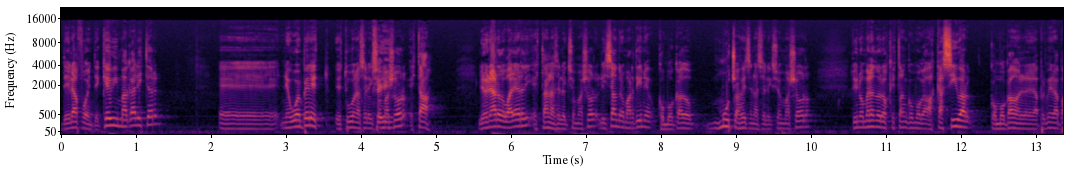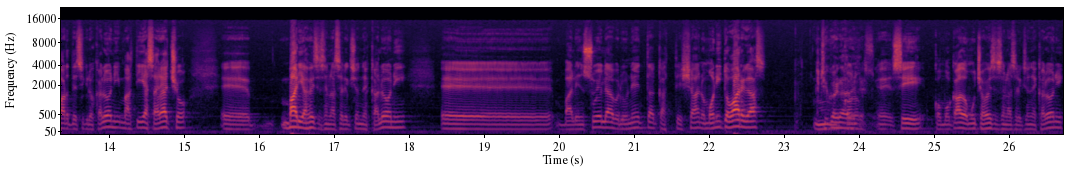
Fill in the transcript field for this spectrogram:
de La Fuente, Kevin McAllister, eh, Nehuen Pérez estuvo en la selección Sí. mayor, está. Leonardo Valerdi está en la selección mayor. Lisandro Martínez, convocado muchas veces en la selección mayor. Estoy nombrando los que están convocados. Casíbar, convocado en la primera parte de ciclo Scaloni. Matías Aracho, eh, varias veces en la selección de Scaloni. Eh, Valenzuela, Bruneta, Castellano, Monito Vargas. Chico con- eh, sí, convocado muchas veces en la selección de Scaloni.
